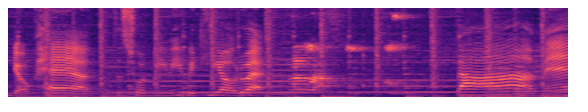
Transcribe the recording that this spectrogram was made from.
เดี๋ยวแพรจะชวนบีบี้ไปเที่ยวด้วย น่ารักสุดจ้าแม่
